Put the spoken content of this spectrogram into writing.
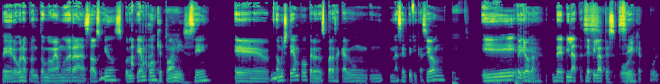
pero bueno, pronto me voy a mudar a Estados Unidos por un tiempo. Ah, qué tuanis. Sí. Eh, no mucho tiempo, pero es para sacar un- un- una certificación. Y, ¿De eh, yoga? De pilates. De pilates. Uy, Sí. qué cool.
